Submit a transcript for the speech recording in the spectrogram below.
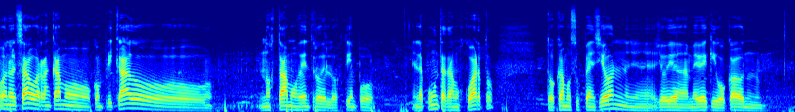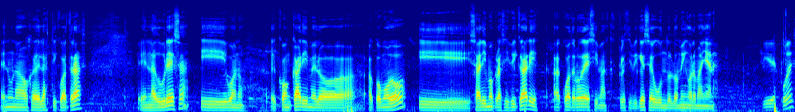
Bueno, el sábado arrancamos complicado, no estamos dentro de los tiempos en la punta, estamos cuarto, tocamos suspensión, eh, yo me había equivocado en, una hoja de elástico atrás, en la dureza, y bueno, eh, con Cari me lo acomodó y salimos a clasificar y a cuatro décimas, clasifiqué segundo el domingo de la mañana. ¿Y después?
